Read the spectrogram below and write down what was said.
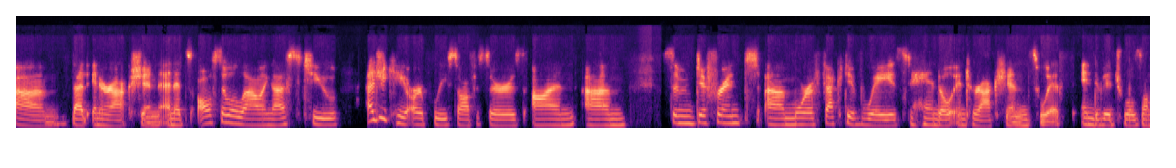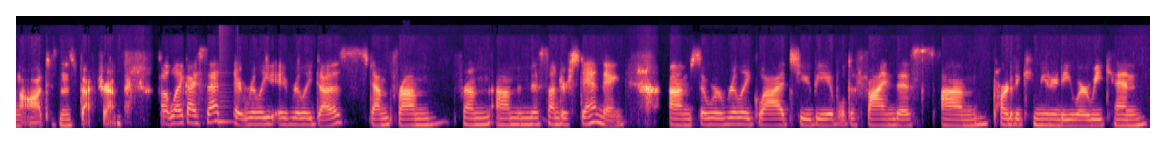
um, that interaction. And it's also allowing us to educate our police officers on um, some different, um, more effective ways to handle interactions with individuals on the autism spectrum. But like I said, it really it really does stem from from um, a misunderstanding. Um, so we're really glad to be able to find this um, part of the community where we can,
